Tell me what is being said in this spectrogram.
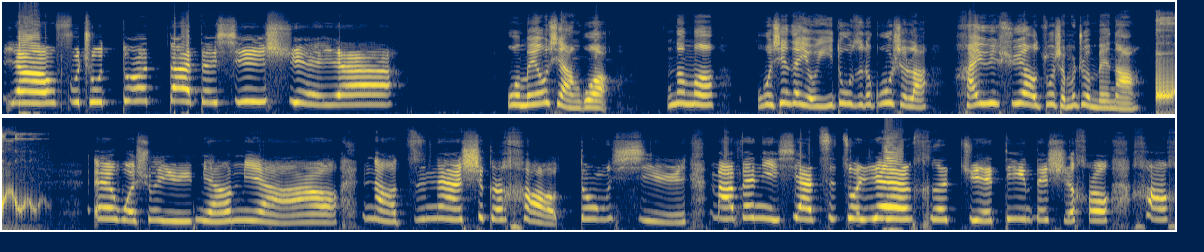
要付出多大的心血呀？我没有想过。那么，我现在有一肚子的故事了，还需要做什么准备呢？我说于淼淼，脑子呢是个好东西，麻烦你下次做任何决定的时候，好好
